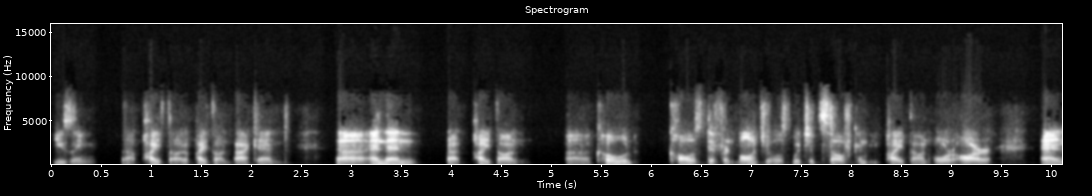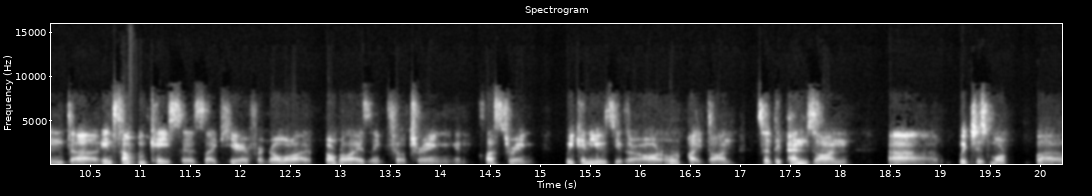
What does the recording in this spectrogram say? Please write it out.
using uh, Python, a Python backend. Uh, and then that Python uh, code calls different modules, which itself can be Python or R. And uh, in some cases, like here for normal, normalizing, filtering, and clustering, we can use either R or Python. So it depends on uh, which is more uh,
